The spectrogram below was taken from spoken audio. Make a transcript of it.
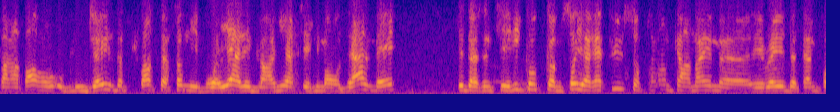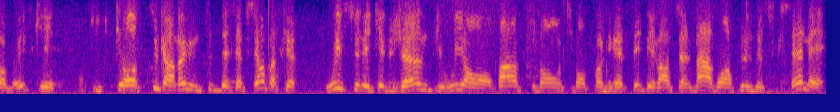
par rapport aux Blue Jays. Je pense que personne ne les voyait aller gagner la série mondiale, mais dans une série courte comme ça, il aurait pu surprendre quand même euh, les Rays de Tampa Bay, ce qui, qui, constitue quand même une petite déception parce que oui, c'est une équipe jeune, puis oui, on pense qu'ils vont, vont progresser et éventuellement avoir plus de succès, mais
